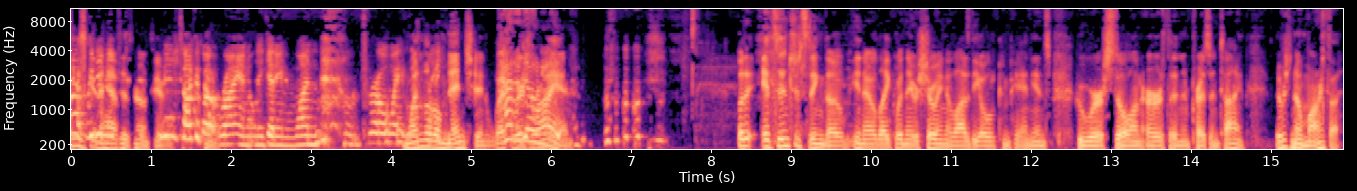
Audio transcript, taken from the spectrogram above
know He's what? We going to didn't, have his own too. we didn't talk about Yeah. Ryan only getting one throwaway. One line. little mention. Where, where's Ryan? But it, it's interesting though, you know, like when they were showing a lot of the old companions who were still on Earth and in present time, there was no Martha,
